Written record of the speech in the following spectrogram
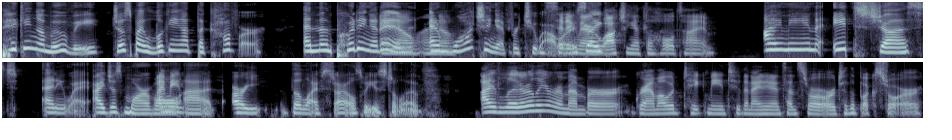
picking a movie just by looking at the cover and then putting it I in know, and know. watching it for two hours. Sitting there like, watching it the whole time. I mean, it's just, anyway, I just marvel mean- at our, the lifestyles we used to live. I literally remember grandma would take me to the 99 cent store or to the bookstore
